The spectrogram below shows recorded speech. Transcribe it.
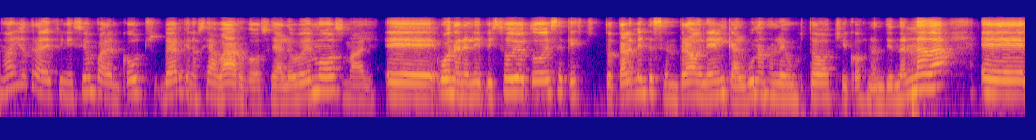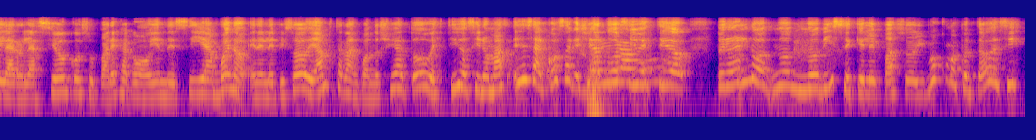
No hay otra definición para el coach ver que no sea bardo, o sea, lo vemos Mal. Eh, bueno, en el episodio todo ese que es totalmente centrado en él, que a algunos no les gustó, chicos, no entienden nada. Eh, la relación con su pareja, como bien decían. Bueno, en el episodio de Ámsterdam, cuando llega todo vestido así nomás, es esa cosa que llega todo así vestido, pero él no, no, no dice qué le pasó. Y vos como espectador decís,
